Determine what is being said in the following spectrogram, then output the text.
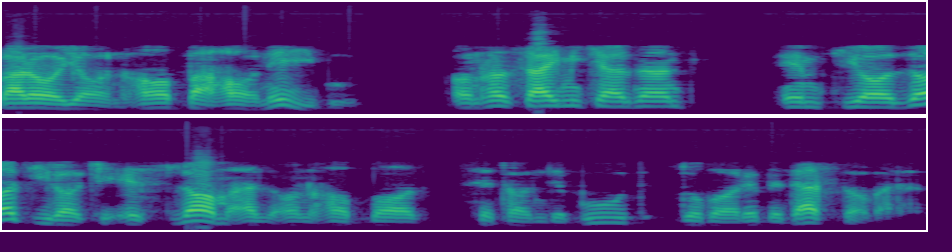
برای آنها بهانه ای بود. آنها سعی می کردند امتیازاتی را که اسلام از آنها باز ستانده بود دوباره به دست آورند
